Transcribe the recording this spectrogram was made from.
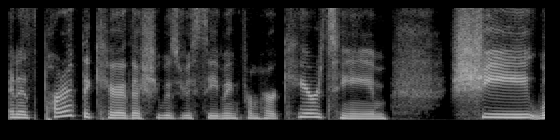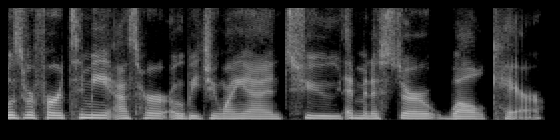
And as part of the care that she was receiving from her care team, she was referred to me as her OBGYN to administer well care.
